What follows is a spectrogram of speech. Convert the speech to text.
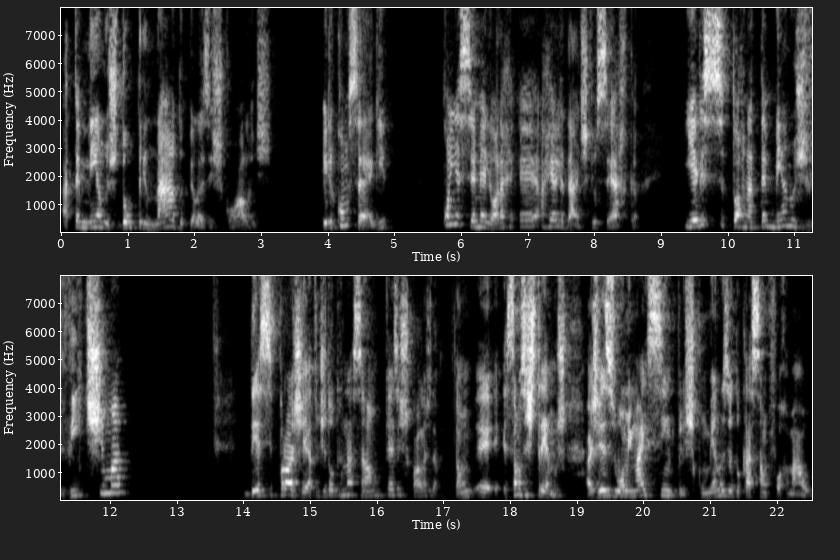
até menos doutrinado pelas escolas, ele consegue conhecer melhor a, é, a realidade que o cerca e ele se torna até menos vítima desse projeto de doutrinação que as escolas dão. Então, é, é, são os extremos. Às vezes, o homem mais simples, com menos educação formal,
